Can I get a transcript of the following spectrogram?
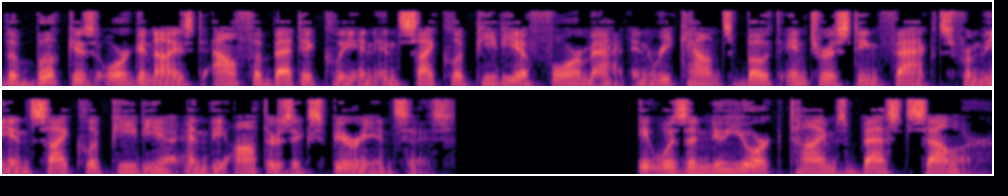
The book is organized alphabetically in encyclopedia format and recounts both interesting facts from the encyclopedia and the author's experiences. It was a New York Times best-seller.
